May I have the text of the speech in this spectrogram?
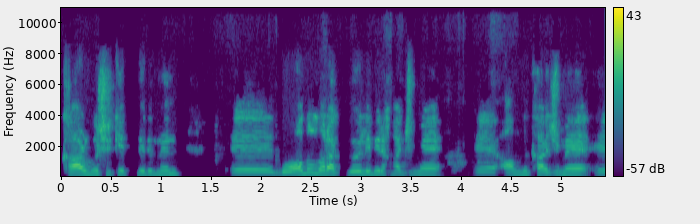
kargo şirketlerinin e, doğal olarak böyle bir hacme, e, anlık hacme e,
